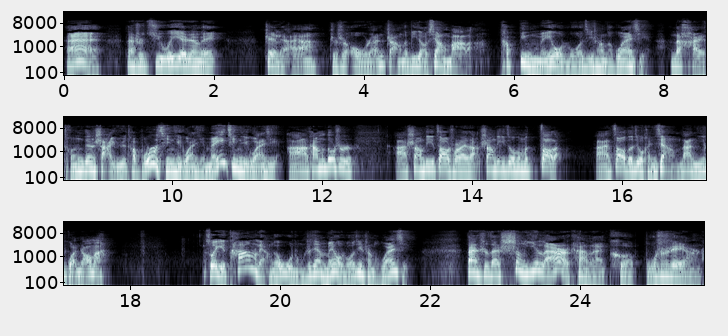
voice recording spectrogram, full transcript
哎，但是巨维叶认为，这俩呀只是偶然长得比较像罢了，它并没有逻辑上的关系。那海豚跟鲨鱼，它不是亲戚关系，没亲戚关系啊，它们都是啊，上帝造出来的，上帝就这么造的，啊，造的就很像，那你管着吗？所以他们两个物种之间没有逻辑上的关系，但是在圣伊莱尔看来可不是这样的，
